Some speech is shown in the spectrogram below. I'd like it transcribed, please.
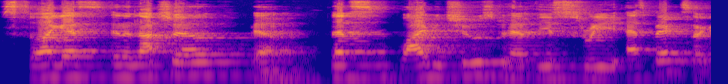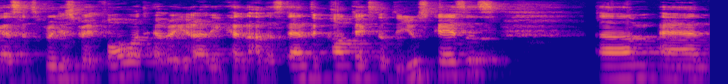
so i guess in a nutshell yeah that's why we choose to have these three aspects. I guess it's pretty straightforward. Everybody can understand the context of the use cases um, and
